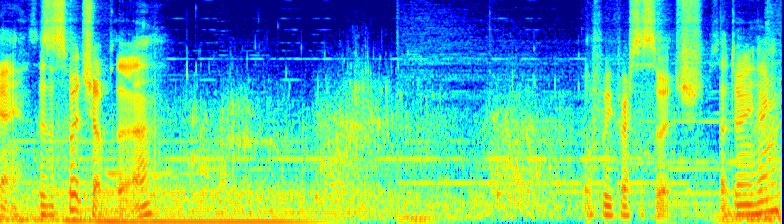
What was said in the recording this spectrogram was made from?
Okay, so there's a switch up there. What if we press the switch? Does that do anything?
